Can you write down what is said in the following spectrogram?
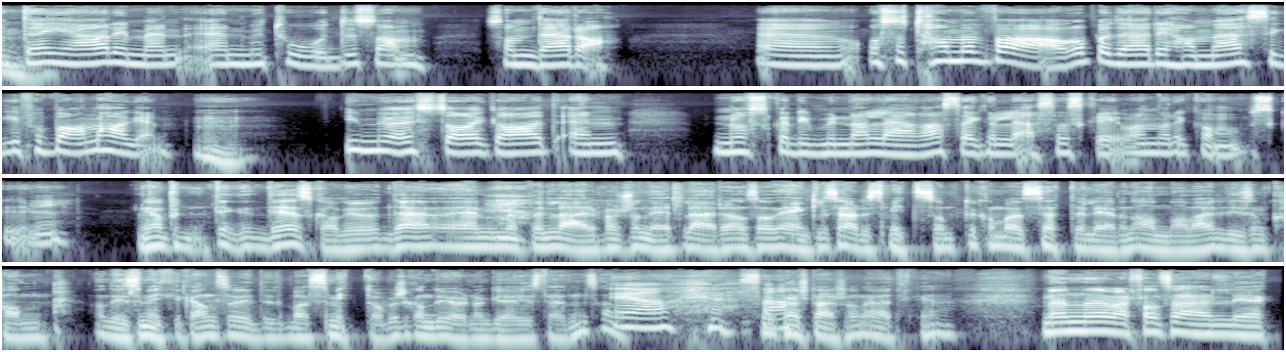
Og det gjør de med en, en metode som, som det, da. Eh, og så tar vi vare på det de har med seg fra barnehagen, Mm. i mye større grad enn nå skal de begynne å lære seg å lese og skrive når de kommer på skolen. Ja, det, skal du jo. Det er, en, en lærer, pensjonert lærer. altså Egentlig så er det smittsomt. Du kan bare sette elevene annenhver. De som kan, og de som ikke kan. Så vil det bare smitte over, så kan du gjøre noe gøy isteden. Sånn. Ja, Så kanskje det er sånn, jeg vet ikke. Men eh, i hvert fall så er lek,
